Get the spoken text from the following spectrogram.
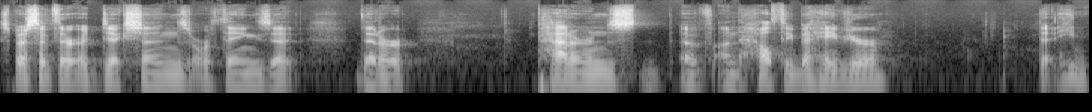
especially if they're addictions or things that that are patterns of unhealthy behavior. That He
